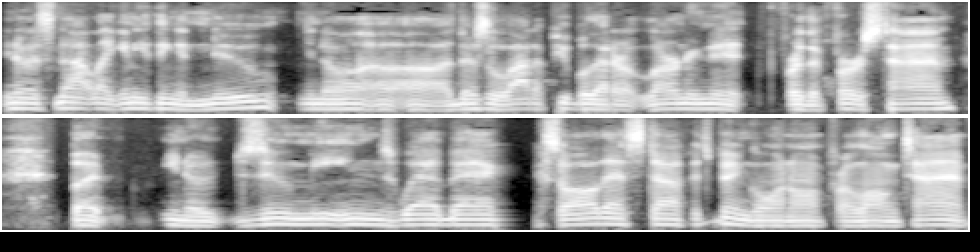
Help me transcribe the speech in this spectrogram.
you know, it's not like anything new. You know, uh, uh, there's a lot of people that are learning it for the first time, but you know, Zoom meetings, WebEx, all that stuff. It's been going on for a long time.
